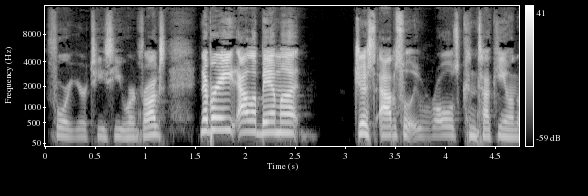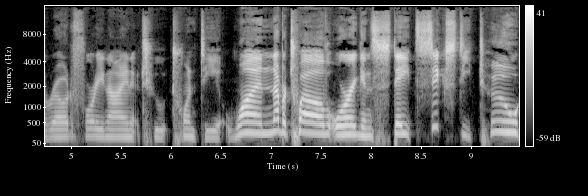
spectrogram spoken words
for your TCU Horned Frogs. Number eight, Alabama just absolutely rolls Kentucky on the road 49 to 21. Number 12, Oregon State 62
